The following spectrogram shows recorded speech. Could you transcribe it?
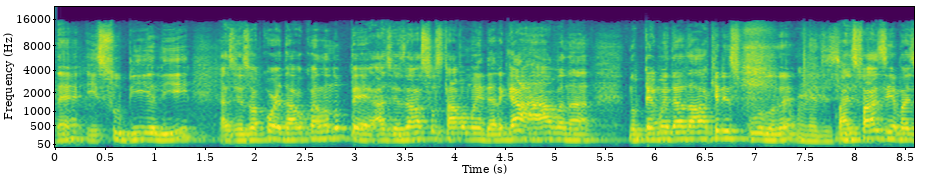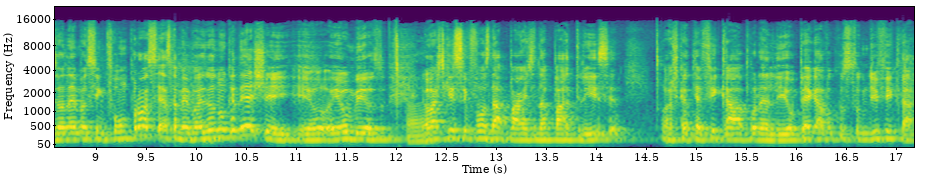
né? E subia ali, às vezes eu acordava com ela no pé. Às vezes ela assustava a mãe dela e garrava na, no pé, a mãe dela dava aqueles pulos, né? Mas fazia, mas eu lembro assim que foi um processo também, mas eu nunca deixei, eu, eu mesmo. Ah. Eu acho que se fosse da parte da Patrícia, eu acho que até ficar por ali, eu pegava o costume de ficar.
